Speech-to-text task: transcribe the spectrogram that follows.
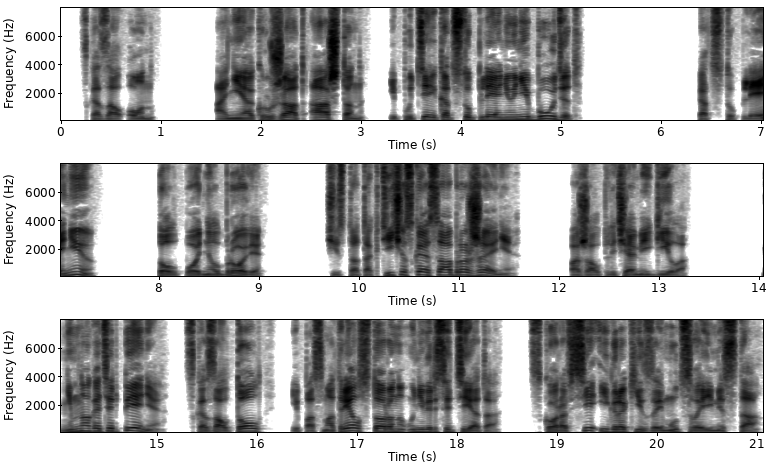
— сказал он. «Они окружат Аштон, и путей к отступлению не будет». «К отступлению?» — Тол поднял брови. «Чисто тактическое соображение», — пожал плечами Гила. «Немного терпения», — сказал Тол и посмотрел в сторону университета, Скоро все игроки займут свои места.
